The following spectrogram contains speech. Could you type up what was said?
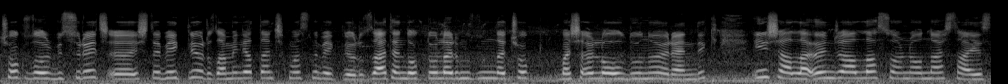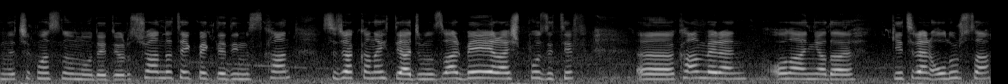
Çok zor bir süreç. Ee, İşte bekliyoruz. Ameliyattan çıkmasını bekliyoruz. Zaten doktorlarımızın da çok başarılı olduğunu öğrendik. İnşallah önce Allah sonra onlar sayesinde çıkmasını umut ediyoruz. Şu anda tek beklediğimiz kan, sıcak kana ihtiyacımız var. BRH pozitif. Ee, Kan veren olan ya da getiren olursa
